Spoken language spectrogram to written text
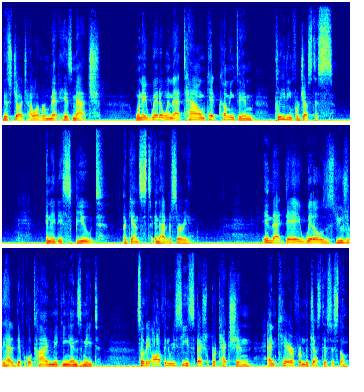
This judge, however, met his match when a widow in that town kept coming to him pleading for justice in a dispute against an adversary. In that day, widows usually had a difficult time making ends meet. So they often received special protection and care from the justice system.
